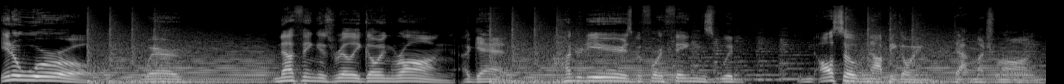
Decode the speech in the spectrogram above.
In a world where nothing is really going wrong again, a hundred years before things would also not be going that much wrong,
